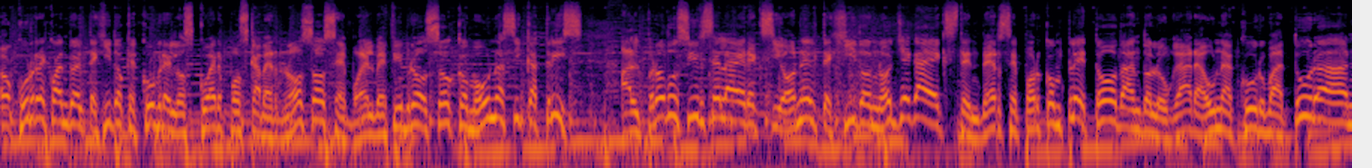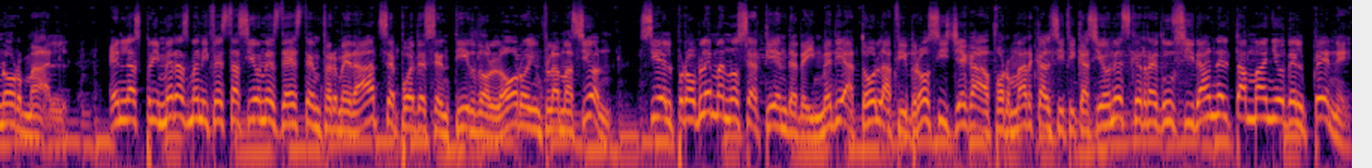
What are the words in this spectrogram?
Ocurre cuando el tejido que cubre los cuerpos cavernosos se vuelve fibroso como una cicatriz. Al producirse la erección, el tejido no llega a extenderse por completo, dando lugar a una curvatura anormal. En las primeras manifestaciones de esta enfermedad se puede sentir dolor o inflamación. Si el problema no se atiende de inmediato, la fibrosis llega a formar calcificaciones que reducirán el tamaño del pene.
